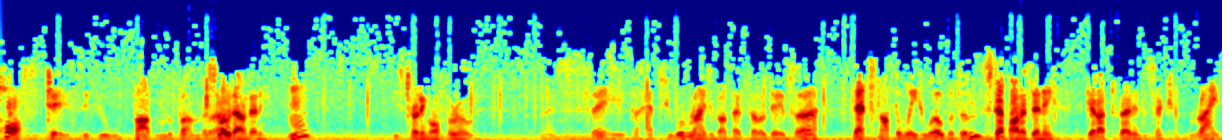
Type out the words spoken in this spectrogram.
horse chase, if you'll pardon the pun. Uh, slow down, Denny. Hmm? He's turning off the road. I say, perhaps you were right about that fellow, Dave, sir. That's not the way to Overton. Step on it, Denny. Get up to that intersection. Right.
